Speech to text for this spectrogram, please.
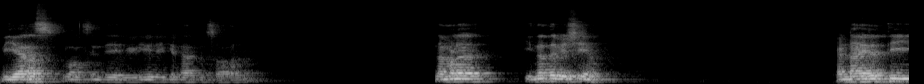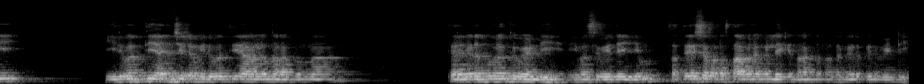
വി ആർ എസ് ബ്ലോഗ്സിന്റെ വീഡിയോയിലേക്ക് എല്ലാവർക്കും സ്വാഗതം. നമ്മൾ ഇന്നത്തെ വിഷയം രണ്ടായിരത്തി ഇരുപത്തി അഞ്ചിലും ഇരുപത്തിയാറിലും നടക്കുന്ന തെരഞ്ഞെടുപ്പുകൾക്ക് വേണ്ടി നിയമസഭയിലേക്കും തദ്ദേശ ഭരണ സ്ഥാപനങ്ങളിലേക്കും നടക്കുന്ന തെരഞ്ഞെടുപ്പിന് വേണ്ടി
